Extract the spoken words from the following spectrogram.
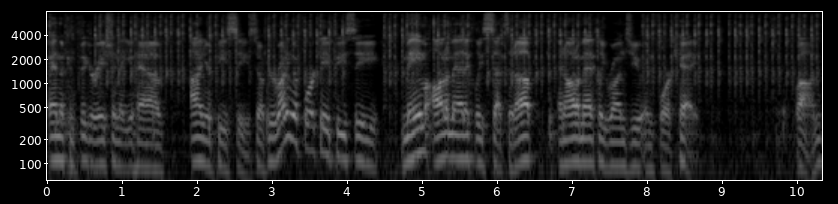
and the configuration that you have on your PC. So if you're running a 4K PC, MAME automatically sets it up and automatically runs you in 4K. Wow, I'm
